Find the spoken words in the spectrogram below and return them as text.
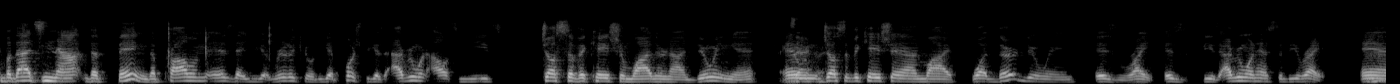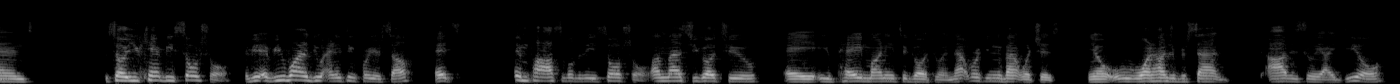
but that's not the thing. The problem is that you get ridiculed, you get pushed because everyone else needs justification why they're not doing it. Exactly. And justification on why what they're doing is right is because everyone has to be right. Mm-hmm. And so you can't be social. If you if you want to do anything for yourself, it's impossible to be social unless you go to a you pay money to go to a networking event, which is you know 100% obviously ideal.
